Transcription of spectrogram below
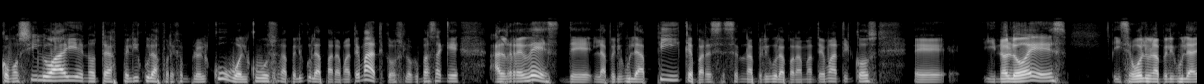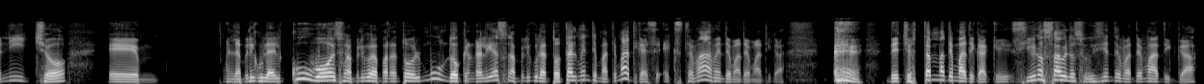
como sí lo hay en otras películas, por ejemplo, El Cubo. El Cubo es una película para matemáticos. Lo que pasa que al revés de la película Pi, que parece ser una película para matemáticos eh, y no lo es, y se vuelve una película nicho. Eh, en la película El Cubo es una película para todo el mundo, que en realidad es una película totalmente matemática, es extremadamente matemática. De hecho, es tan matemática que si uno sabe lo suficiente de matemática,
